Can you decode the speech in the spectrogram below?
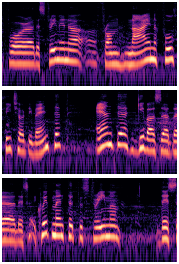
for the streaming uh, from nine full featured event and uh, give us uh, the, the equipment to stream this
